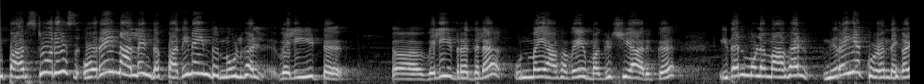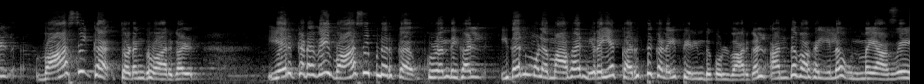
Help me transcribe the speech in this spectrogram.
இப்போ அர்ஸ்டோரிஸ் ஒரே நாளில் இந்த பதினைந்து நூல்கள் வெளியிட்டு வெளியிடுறதுல உண்மையாகவே மகிழ்ச்சியாக இருக்குது இதன் மூலமாக நிறைய குழந்தைகள் வாசிக்க தொடங்குவார்கள். ஏற்கனவே வாசிப்பில் இருக்க குழந்தைகள் இதன் மூலமாக நிறைய கருத்துக்களை தெரிந்து கொள்வார்கள். அந்த வகையில் உண்மையாகவே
